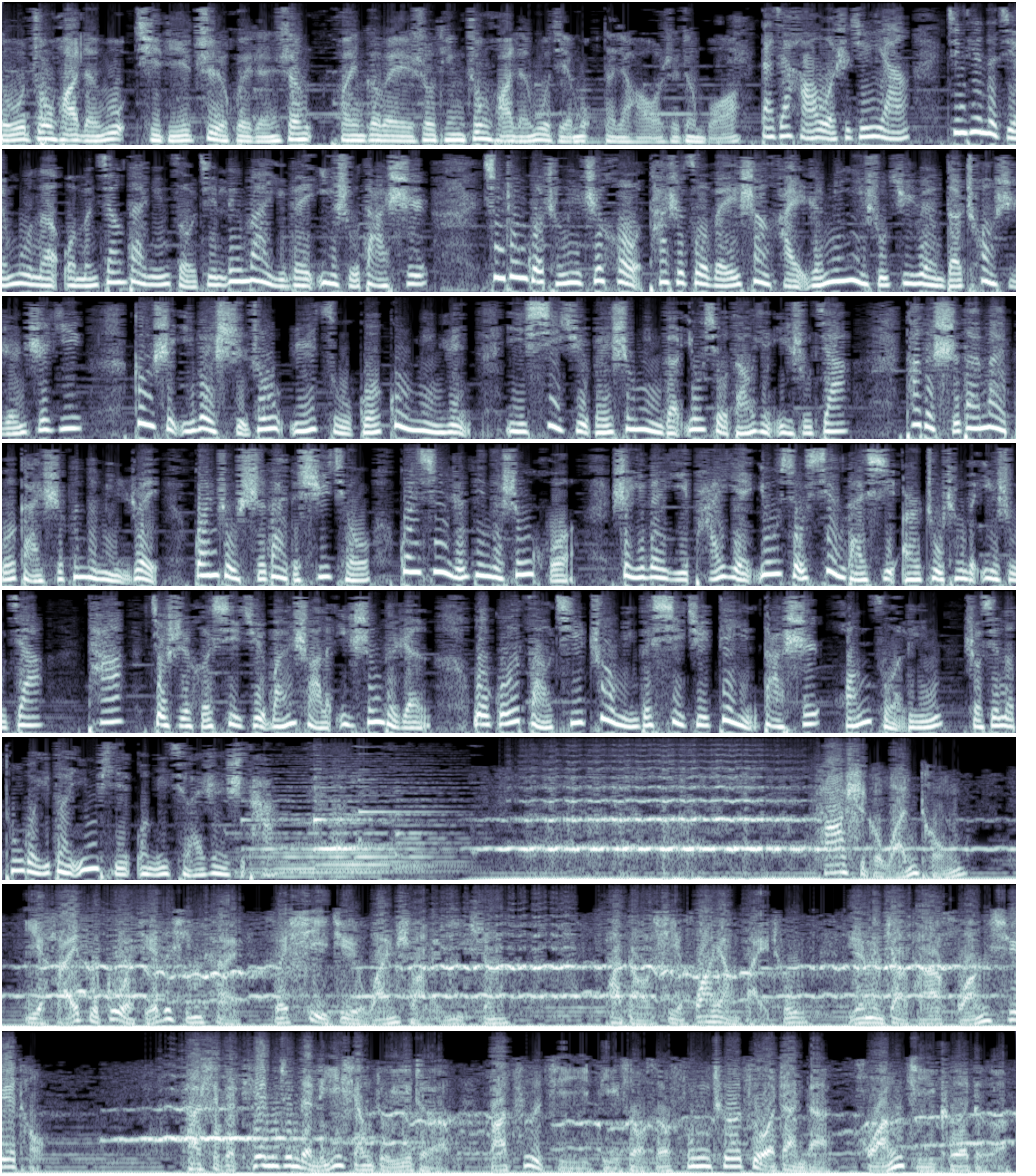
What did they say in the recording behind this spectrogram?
读中华人物，启迪智慧人生。欢迎各位收听《中华人物》节目。大家好，我是郑博。大家好，我是军阳。今天的节目呢，我们将带您走进另外一位艺术大师。新中国成立之后，他是作为上海人民艺术剧院的创始人之一，更是一位始终与祖国共命运、以戏剧为生命的优秀导演艺术家。他的时代脉搏感十分的敏锐，关注时代的需求，关心人民的生活，是一位以排演优秀现代戏而著称的艺术家。他就是和戏剧玩耍了一生的人，我国早期著名的戏剧电影大师黄佐临。首先呢，通过一段音频，我们一起来认识他。他是个顽童，以孩子过节的心态和戏剧玩耍了一生。他导戏花样百出，人们叫他黄噱头。他是个天真的理想主义者，把自己比作和风车作战的黄吉科德。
